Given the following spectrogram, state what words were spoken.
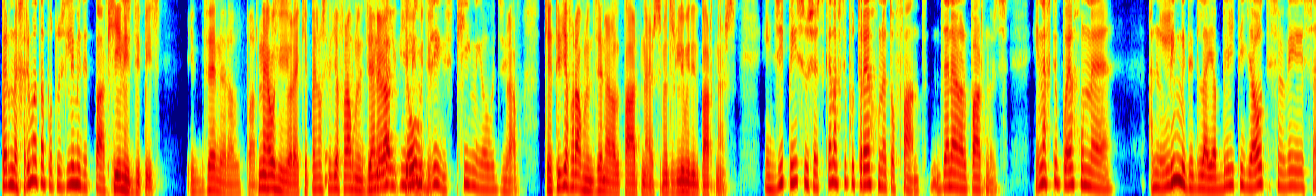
παίρνουν χρήματα από τους limited partners. Ποιοι είναι οι GPs. Η general part. Ναι, όχι, ωραία. Και πες μας τι διαφορά έχουν οι general Σαν και οι οι limited. OGs. Ποιοι είναι οι OGs. Μπράβο. Και τι διαφορά έχουν οι general partners με τους limited partners; Οι GPs ουσιαστικά είναι αυτοί που τρέχουν το fund. General partners. Είναι αυτοί που έχουν ε, unlimited liability για ό,τι συμβεί σε,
